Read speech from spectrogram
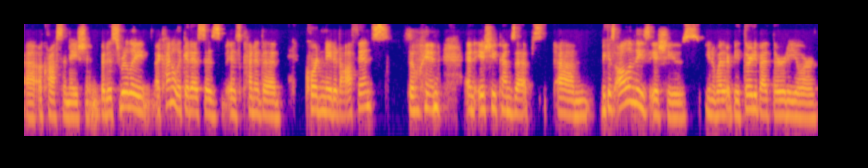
uh, across the nation. But it's really, I kind of look at us as, as kind of the coordinated offense. So when an issue comes up, um, because all of these issues, you know, whether it be 30 by 30 or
